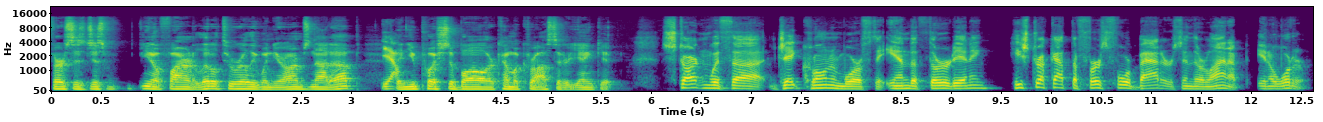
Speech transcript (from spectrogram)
versus just, you know, firing a little too early when your arm's not up. Yeah. Then you push the ball or come across it or yank it. Starting with uh, Jake Cronenworth to end the third inning, he struck out the first four batters in their lineup in order.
